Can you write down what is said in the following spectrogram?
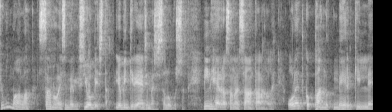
Jumala sanoi esimerkiksi Jobista, Jobin kirja ensimmäisessä luvussa. Niin Herra sanoi saatanalle, oletko pannut merkille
